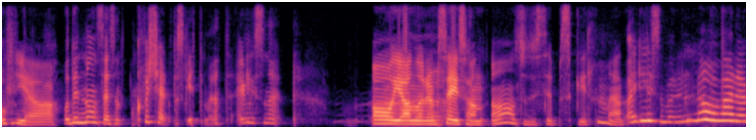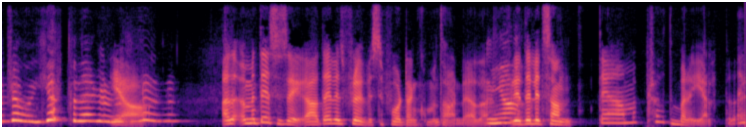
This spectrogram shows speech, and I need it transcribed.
om det. Ja. Og det er noen som er sånn Hvorfor skjer det på skrittet mitt? Jeg liksom er Å ja, når de sier sånn Å, så du ser på skrittet mitt? Og jeg liksom bare La meg være, jeg prøver å hjelpe deg. Ja. Det- men det syns jeg ja, det er litt flaut hvis du får den kommentaren. Det det. Ja. Fordi det er litt sånn Ja, men prøvde bare å hjelpe deg.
